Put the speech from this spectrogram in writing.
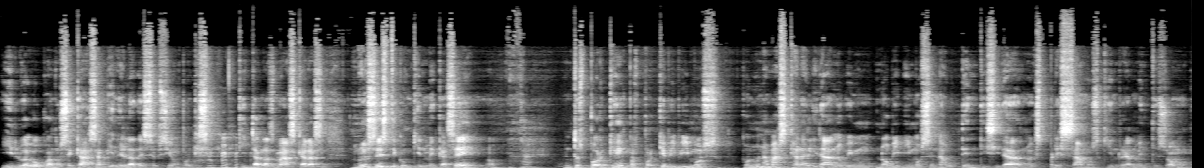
Y luego cuando se casan viene la decepción porque se quitan las máscaras y no es este con quien me casé, ¿no? Entonces, ¿por qué? Pues porque vivimos con una mascaralidad, no vivimos, no vivimos en autenticidad, no expresamos quién realmente somos.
